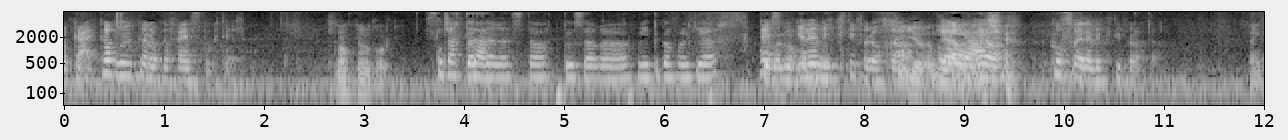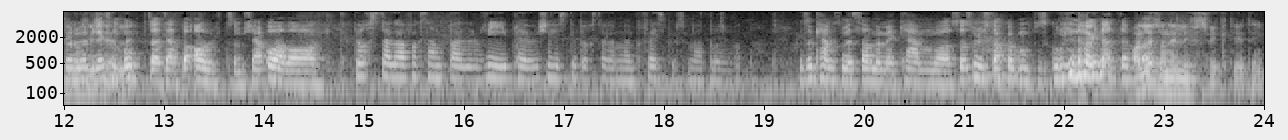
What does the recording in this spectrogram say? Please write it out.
Okay. Hva bruker dere Facebook til? Snakke med folk. Oppdatere statuser og vite hva folk gjør. Facebook, Er det viktig for dere? Ja. Ja. Hvorfor er det viktig for dere? For du er liksom oppdatert på alt som skjer overalt. Bursdager, eksempel. Vi pleier jo ikke å huske bursdager, men på Facebook som er det. Og så hvem som er sammen med hvem, og sånn som du snakker om på skolen dagen etterpå. Alle sånne livsviktige ting.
